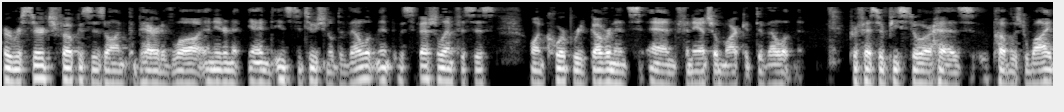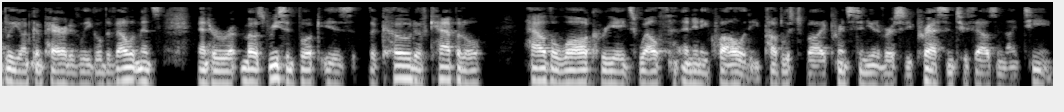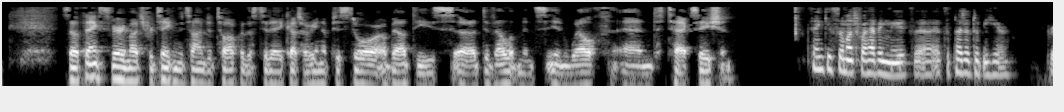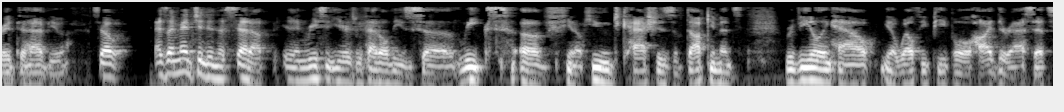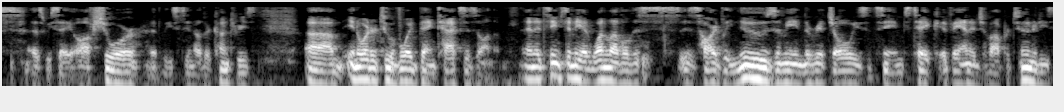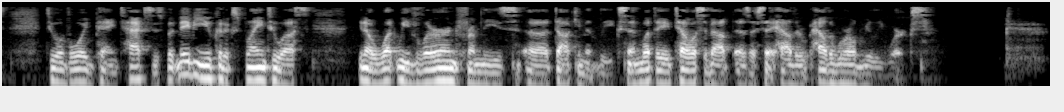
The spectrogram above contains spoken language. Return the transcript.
Her research focuses on comparative law and internet and institutional development with special emphasis on corporate governance and financial market development. Professor Pistor has published widely on comparative legal developments and her most recent book is The Code of Capital, How the Law Creates Wealth and Inequality, published by Princeton University Press in 2019. So thanks very much for taking the time to talk with us today, Katharina Pistor, about these uh, developments in wealth and taxation. Thank you so much for having me. It's a, it's a pleasure to be here. Great to have you. So as I mentioned in the setup, in recent years we've had all these uh, leaks of you know huge caches of documents revealing how you know wealthy people hide their assets, as we say, offshore, at least in other countries, um, in order to avoid paying taxes on them. And it seems to me, at one level, this is hardly news. I mean, the rich always, it seems, take advantage of opportunities to avoid paying taxes. But maybe you could explain to us you know, what we've learned from these uh, document leaks and what they tell us about, as I say, how the how the world really works.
